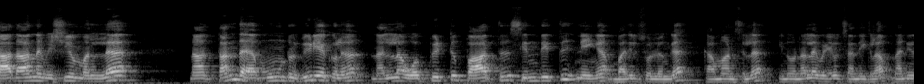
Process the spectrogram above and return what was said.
சாதாரண விஷயம் அல்ல. நான் தந்த மூன்று வீடியோக்களும் நல்லா ஒப்பிட்டு பார்த்து சிந்தித்து நீங்கள் பதில் சொல்லுங்கள் கமெண்ட்ஸ்ல இன்னொரு நல்ல வீடியோவில் சந்திக்கலாம். நன்றி.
